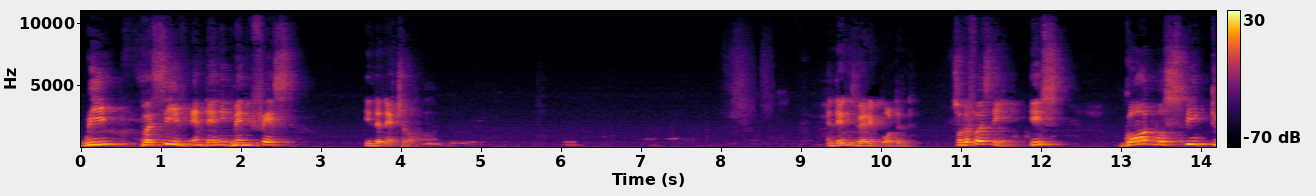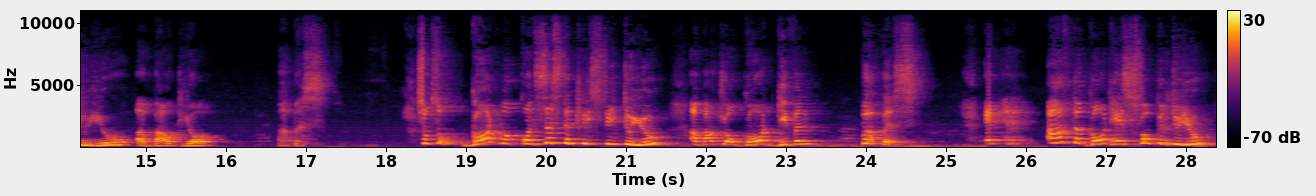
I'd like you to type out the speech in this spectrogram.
we perceive, and then it manifests in the natural. And that is very important. So the first thing is God will speak to you about your purpose. So, so God will consistently speak to you about your God given purpose. And, and after God has spoken to you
